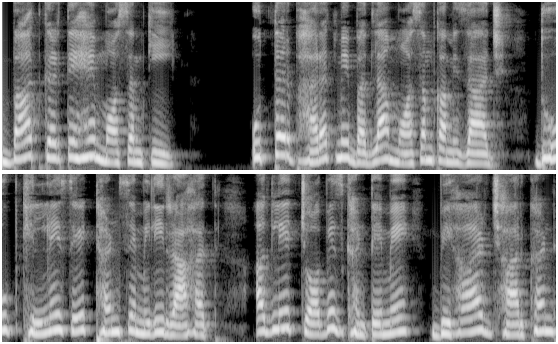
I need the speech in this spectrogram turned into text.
बात करते हैं मौसम की। उत्तर भारत में बदला मौसम का मिजाज। धूप खिलने से ठंड से मिली राहत। अगले 24 घंटे में बिहार, झारखंड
